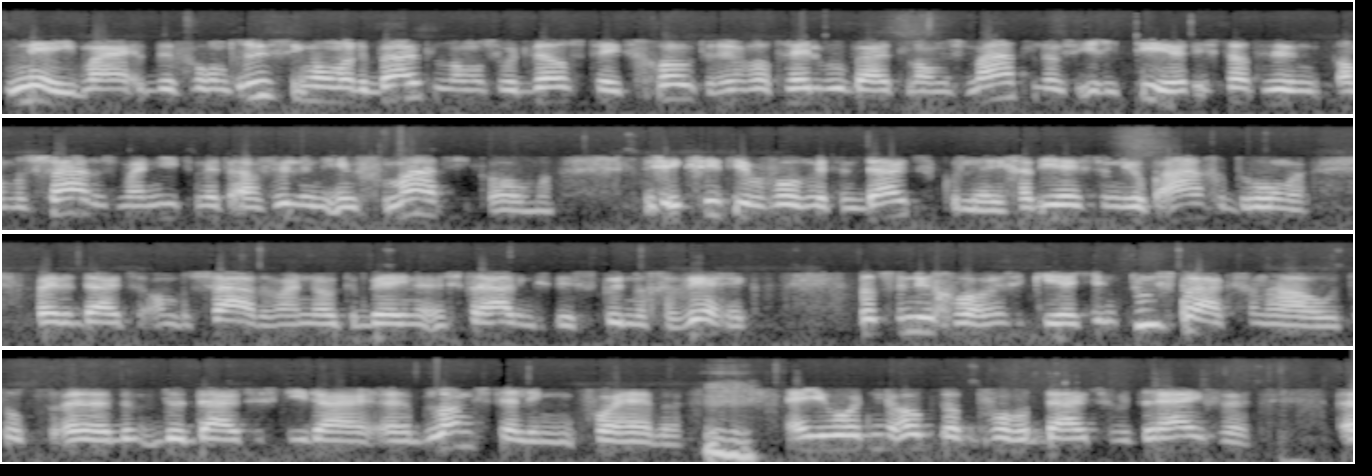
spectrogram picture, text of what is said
Nee, maar de verontrusting onder de buitenlanders wordt wel steeds groter. En wat een heleboel buitenlanders mateloos irriteert... is dat hun ambassades maar niet met aanvullende informatie komen. Dus ik zit hier bijvoorbeeld met een Duitse collega... die heeft er nu op aangedrongen bij de Duitse ambassade... waar notabene een stralingsdeskundige werkt... dat ze nu gewoon eens een keertje een toespraak gaan houden... tot uh, de, de, Duitsers die daar uh, belangstelling voor hebben. Mhm. En je hoort nu ook dat bijvoorbeeld Duitse bedrijven uh,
